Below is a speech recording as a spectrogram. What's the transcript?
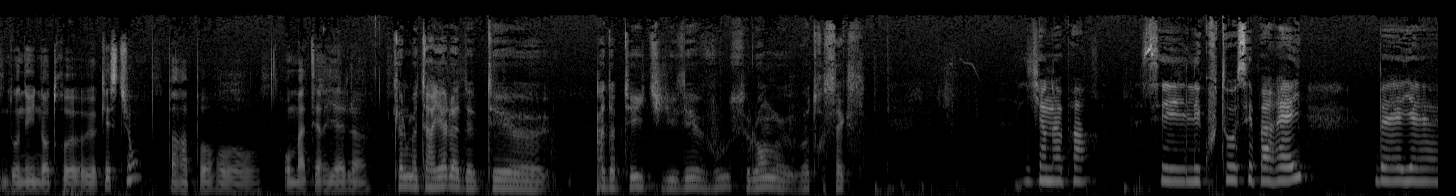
donner une autre question par rapport au, au matériel? Quel matériel adapté, euh, adapté utilisez-vous selon euh, votre sexe? Il n'y en a pas. C'est les couteaux, c'est pareil. Ben, Il y, a,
